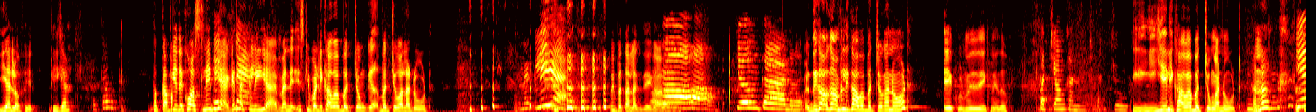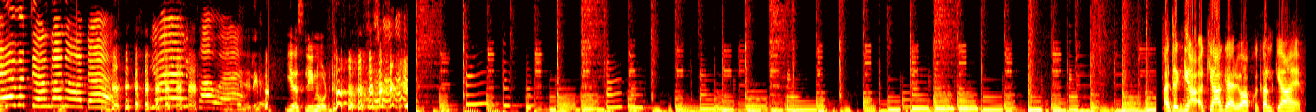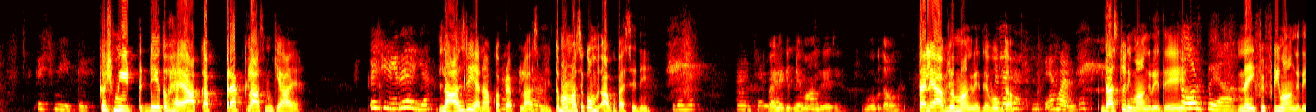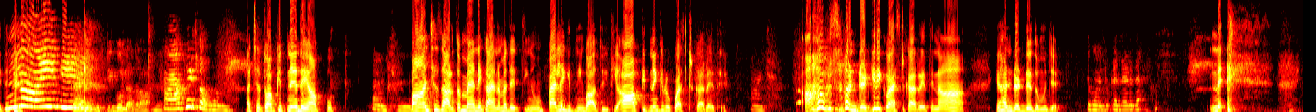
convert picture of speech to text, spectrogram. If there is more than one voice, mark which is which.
Speaker 1: ये लो फिर ठीक है?
Speaker 2: पक्का पक्का।
Speaker 1: पक्का ये देखो असली भी है कि नकली है? मैंने इसके ऊपर लिखा हुआ है बच्चों के बच्चों वाला नोट
Speaker 2: नकली है।
Speaker 1: भी पता लग जाएगा।
Speaker 2: बच्चों का नोट
Speaker 1: दिखाओ कहाँ पे लिखा हुआ है बच्चों का नोट एक मिनट मुझे देखने दो।
Speaker 2: बच्चों का नोट बच्चों का।
Speaker 1: ये लिखा हुआ है बच्चों का नोट है ना?
Speaker 2: ये बच्चों का नोट है। ये लिखा हुआ है।
Speaker 1: ये असली नोट था। अच्छा क्या क्या कह रहे हो आपका? कल क्या है?
Speaker 2: कश्मीर से
Speaker 1: कश्मीर डे तो है आपका। प्रेप क्लास में क्या है?
Speaker 2: कश्मीर है
Speaker 1: लास्ट डे है ना आपका प्रेप क्लास में? तो मामा से कौन आपको पैसे दें।
Speaker 3: पहले कितने मांग रहे थे? वो बताओ ना।
Speaker 1: पहले आप जो मांग रहे थे वो बताओ।
Speaker 2: दस
Speaker 1: तो नहीं मांग रहे थे। नहीं फिफ्टी मांग रहे थे फिर
Speaker 3: फिफ्टी बोला था आपने।
Speaker 2: हाँ फिर
Speaker 1: अच्छा तो आप कितने दें आपको? पाँच हज़ार तो मैंने कहा ना मैं देती हूँ। पहले कितनी बात हुई थी? आप कितने की रिक्वेस्ट कर रहे थे? आप हंड्रेड की रिक्वेस्ट कर रहे थे ना? कि हंड्रेड दे दो मुझे।
Speaker 2: का
Speaker 1: नहीं।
